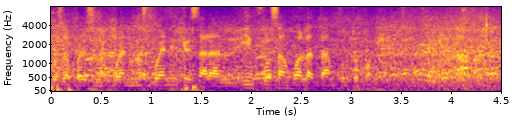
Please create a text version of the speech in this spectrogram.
Pues, me pueden, nos pueden ingresar al info sanjuanlatam.com.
